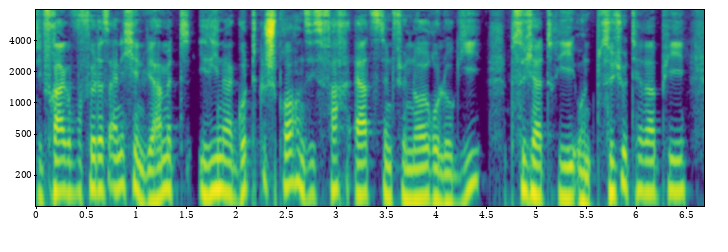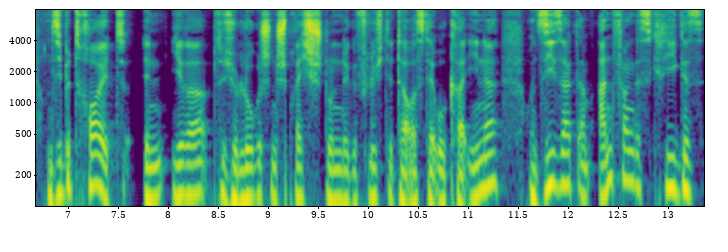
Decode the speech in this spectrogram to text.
die Frage, wofür das eigentlich hin? Wir haben mit Irina Gutt gesprochen. Sie ist Fachärztin für Neurologie, Psychiatrie und Psychotherapie und sie betreut in ihrer psychologischen Sprechstunde Geflüchtete aus der Ukraine. Und sie sagt, am Anfang des Krieges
